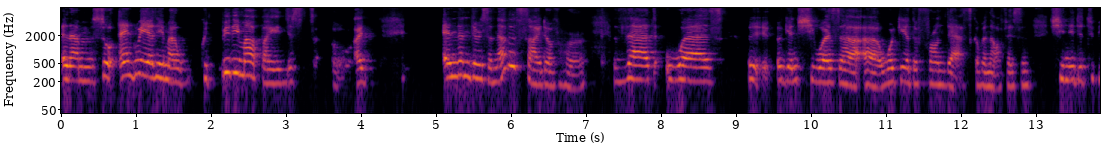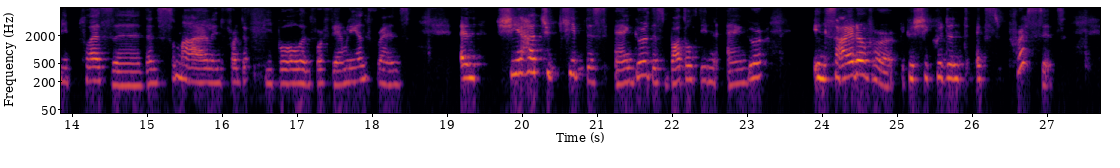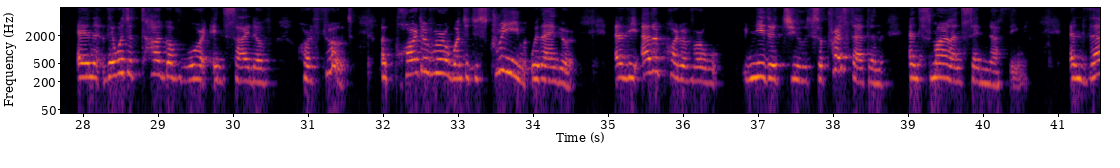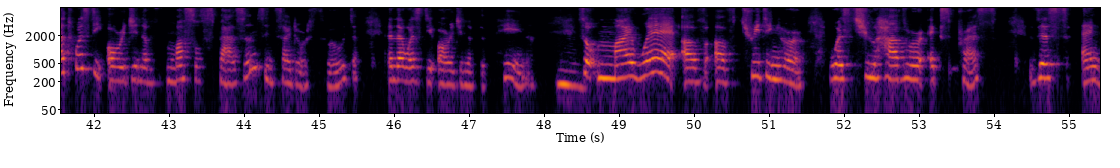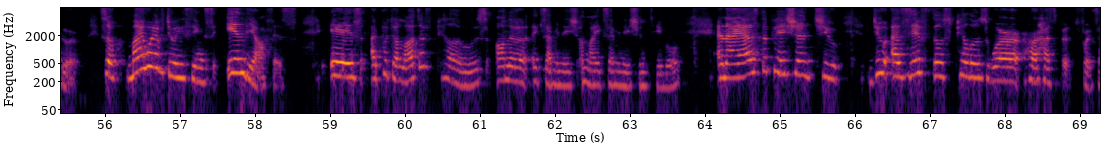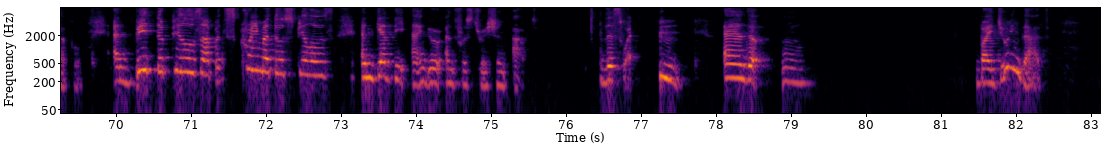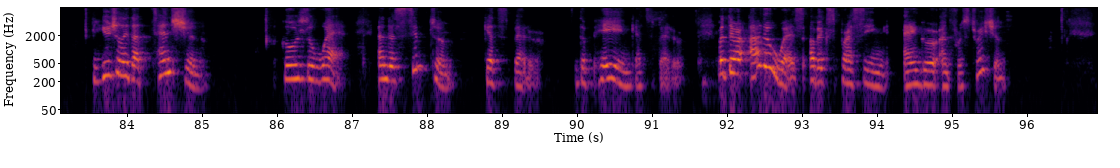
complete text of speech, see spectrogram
And I'm so angry at him, I could beat him up. I just, oh, I, and then there's another side of her that was again, she was uh, uh, working at the front desk of an office and she needed to be pleasant and smile in front of people and for family and friends. And she had to keep this anger, this bottled in anger, inside of her because she couldn't express it. And there was a tug of war inside of her throat. A part of her wanted to scream with anger, and the other part of her needed to suppress that and, and smile and say nothing. And that was the origin of muscle spasms inside her throat, and that was the origin of the pain. Mm. So my way of, of treating her was to have her express this anger. So my way of doing things in the office is I put a lot of pillows on the examination on my examination table, and I ask the patient to do as if those pillows were her husband, for example, and beat the pillows up and scream at those pillows and get the anger and frustration out. This way, and. Um, by doing that, usually that tension goes away and the symptom gets better. The pain gets better. But there are other ways of expressing anger and frustration.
